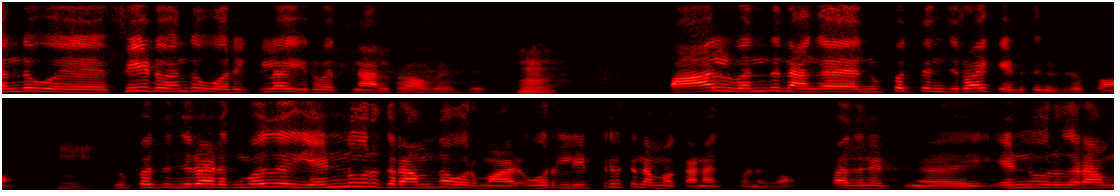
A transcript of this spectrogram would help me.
வந்து ஃபீடு வந்து ஒரு கிலோ இருபத்தி நாலு ரூபா வருது. பால் வந்து நாங்க முப்பத்தஞ்சு ரூபாய்க்கு எடுத்துக்கிட்டு இருக்கோம். முப்பத்தஞ்சு ரூபா எடுக்கும்போது எண்ணூறு கிராம் தான் ஒரு மா ஒரு லிட்டருக்கு நம்ம கணக்கு பண்ணுவோம் பதினெட்டு எண்ணூறு கிராம்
